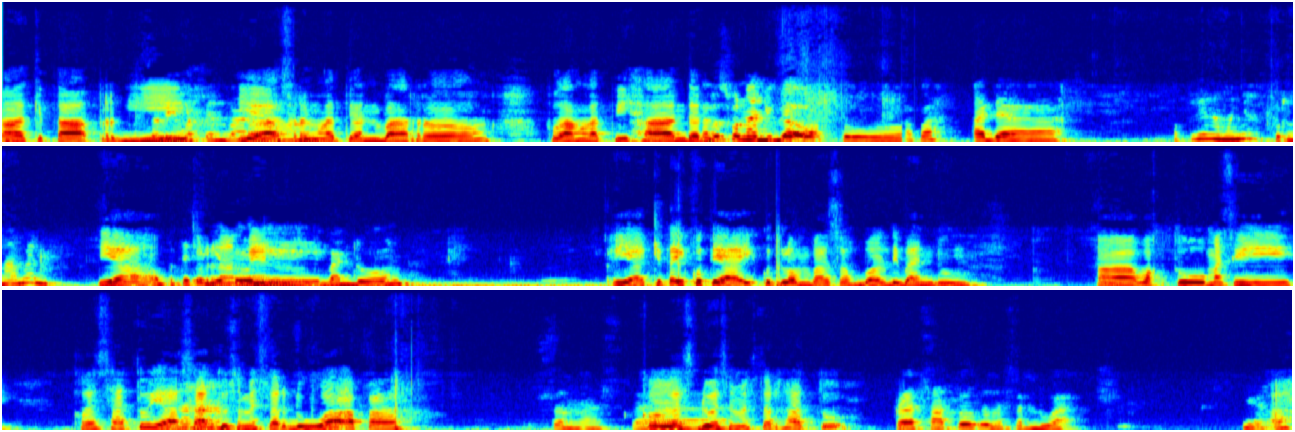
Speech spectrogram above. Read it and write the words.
uh, kita pergi Sering ya sering latihan bareng, pulang latihan dan terus pernah juga waktu apa ada apa sih namanya turnamen? Ya kompetisi gitu turnamen. Di Bandung Iya, kita ikut ya, ikut lomba softball di Bandung. Eh, waktu masih kelas 1 ya, Ah. satu semester 2 apa semester kelas 2 semester 1? kelas satu semester dua ya. Ah,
